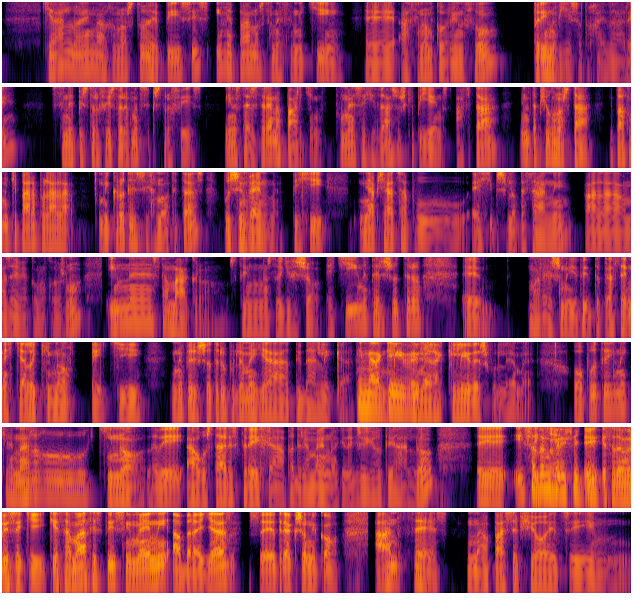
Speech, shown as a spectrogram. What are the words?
Και άλλο ένα γνωστό επίσης είναι πάνω στην εθνική ε, Αθηνών Κορίνθου πριν βγεις από το Χαϊδάρι στην επιστροφή, στο ρεύμα της επιστροφής. Είναι στα αριστερά ένα πάρκινγκ που μέσα έχει δάσος και πηγαίνεις. Αυτά είναι τα πιο γνωστά. Υπάρχουν και πάρα πολλά άλλα μικρότερης συχνότητας που συμβαίνουν. Π.χ. μια πιάτσα που έχει ψηλοπεθάνει, αλλά μαζεύει ακόμα κόσμο, είναι στα μάκρο, στην, στο Κεφισό. Εκεί είναι περισσότερο. Ε, μου αρέσουν γιατί το καθένα έχει και άλλο κοινό. εκεί είναι περισσότερο που λέμε για την ταλίκα. Οι μερακλείδες. Οι μερακλείδες που λέμε. Οπότε είναι και ανάλογο κοινό. Δηλαδή, αν γουστάρεις τρίχα παντρεμένο και δεν ξέρω εγώ τι άλλο, ε, θα τον βρεις εκεί. Ε, θα τον βρεις εκεί. Και θα μάθεις τι σημαίνει αμπραγιάς σε τριαξονικό. Αν θες να πας σε πιο έτσι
